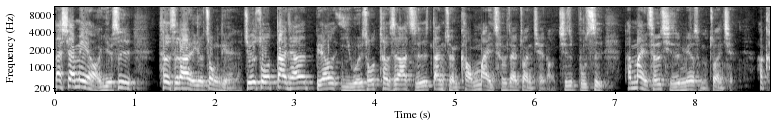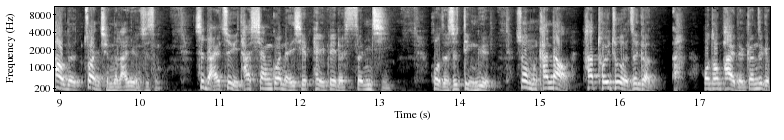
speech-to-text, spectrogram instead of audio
那下面哦也是特斯拉的一个重点，就是说大家不要以为说特斯拉只是单纯靠卖车在赚钱哦，其实不是，它卖车其实没有什么赚钱，它靠的赚钱的来源是什么？是来自于它相关的一些配备的升级或者是订阅。所以我们看到它推出了这个啊。Autopilot 跟这个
